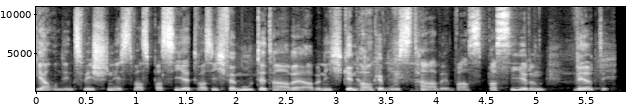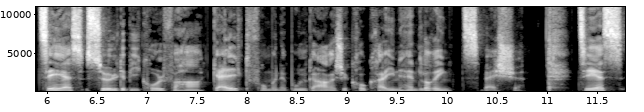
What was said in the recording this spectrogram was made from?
Ja, und inzwischen ist was passiert, was ich vermutet habe, aber nicht genau gewusst habe, was passieren wird. CS soll dabei geholfen haben, Geld von einem bulgarischen Kokainhändlerring zu waschen. CS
